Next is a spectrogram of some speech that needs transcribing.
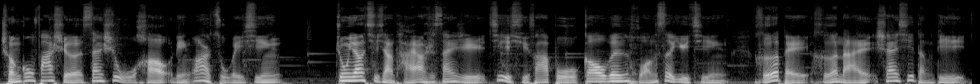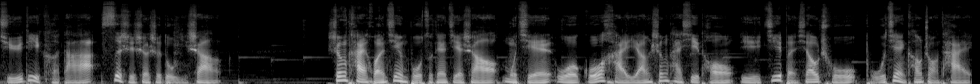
成功发射三十五号零二组卫星。中央气象台二十三日继续发布高温黄色预警。河北、河南、山西等地局地可达四十摄氏度以上。生态环境部昨天介绍，目前我国海洋生态系统已基本消除不健康状态。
